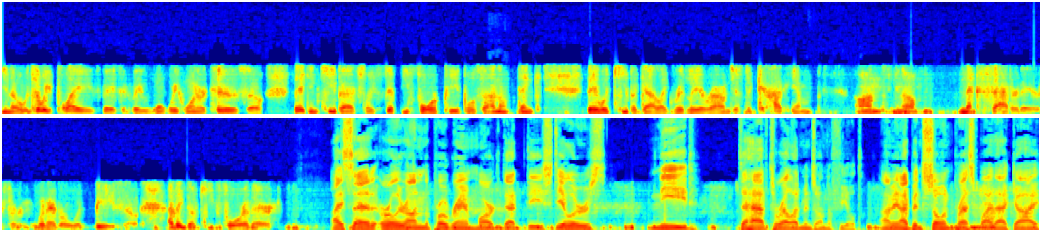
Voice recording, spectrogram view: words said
you know, until he plays basically week one or two. So they can keep actually 54 people. So I don't think they would keep a guy like Ridley around just to cut him on, you know, next Saturday or certain whatever it would be. So I think they'll keep four there. I said earlier on in the program, Mark, that the Steelers need to have Terrell Edmunds on the field. I mean, I've been so impressed by that guy.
